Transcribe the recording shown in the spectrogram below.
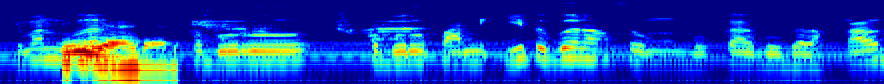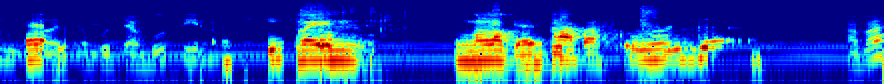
Cuman gua Iya dari. keburu keburu panik gitu gua langsung buka Google account Eh. gua cabut-cabutin. Main ngelok Ganti password juga. Apa?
